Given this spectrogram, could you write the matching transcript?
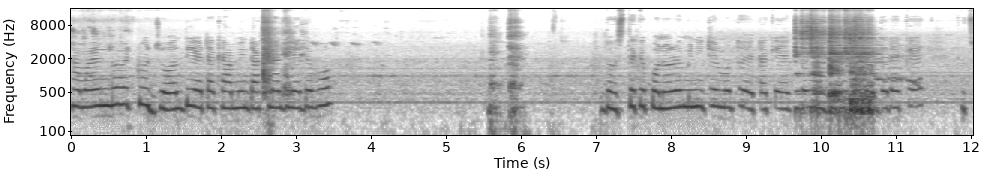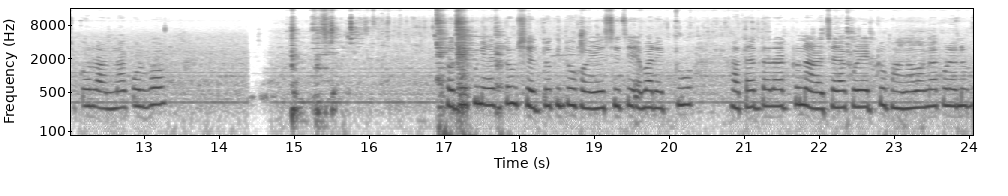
সামান্য একটু জল দিয়ে এটাকে আমি ডাকনা দিয়ে দেবো। দশ থেকে পনেরো মিনিটের মতো এটাকে একদম মধ্যে রেখে কিছুক্ষণ রান্না করব। তো দেখুন, একদম সেদ্ধ কিন্তু হয়ে এসেছে। এবার একটু হাতার দ্বারা একটু নাড়াচাড়া করে একটু ভাঙা ভাঙা করে নেব,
